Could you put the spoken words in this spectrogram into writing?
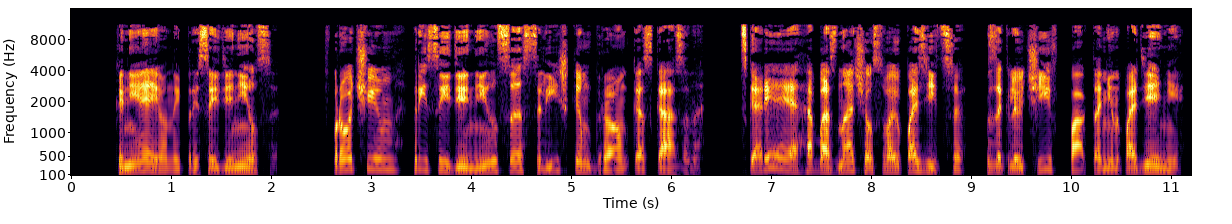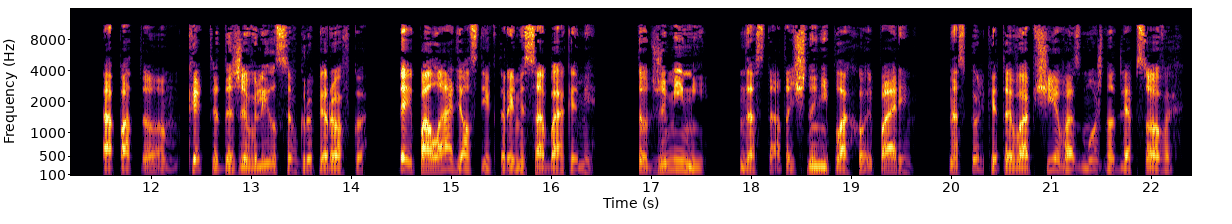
К ней он и присоединился. Впрочем, присоединился слишком громко сказано. Скорее обозначил свою позицию, заключив пакт о ненападении. А потом как-то даже влился в группировку, да и поладил с некоторыми собаками. Тот же Мими, достаточно неплохой парень, насколько это вообще возможно для псовых.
